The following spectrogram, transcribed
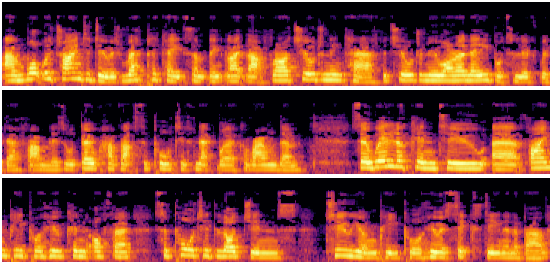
And what we're trying to do is replicate something like that for our children in care, for children who are unable to live with their families or don't have that supportive network around them. So we're looking to uh, find people who can offer supported lodgings to young people who are 16 and above.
